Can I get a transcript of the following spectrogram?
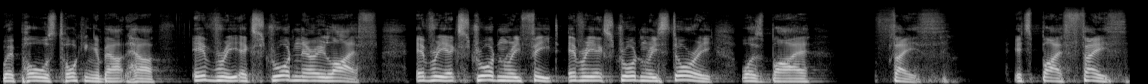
where Paul's talking about how every extraordinary life, every extraordinary feat, every extraordinary story was by faith. It's by faith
